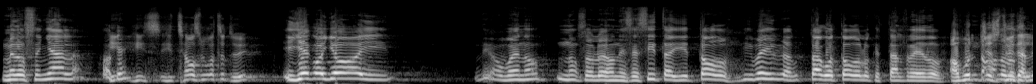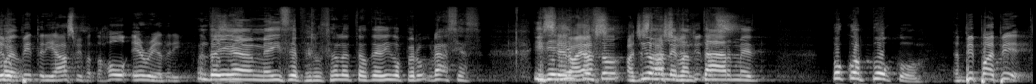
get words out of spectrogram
me lo señala, he, ok. he's, he tells me what to do. Y llego yo y digo, bueno, no solo eso necesita y todo. Y vengo, hago todo lo que está alrededor. I wouldn't just Todo do lo que that little puedo. bit that he asked me, but the whole area that he. Cuando llega me dice, pero solo te digo, pero gracias. Y He de ahí said, "I empezó asked- just Dios a do this." levantarme. Poco a poco, And bit by bit,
